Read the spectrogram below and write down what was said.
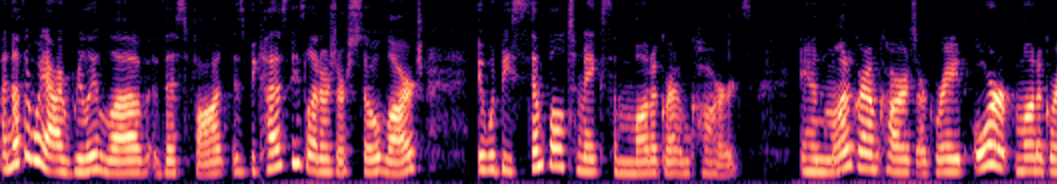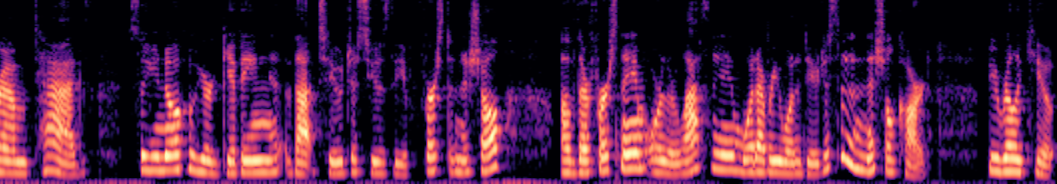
Another way I really love this font is because these letters are so large, it would be simple to make some monogram cards. And monogram cards are great, or monogram tags, so you know who you're giving that to. Just use the first initial of their first name or their last name, whatever you want to do. Just an initial card. Be really cute.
